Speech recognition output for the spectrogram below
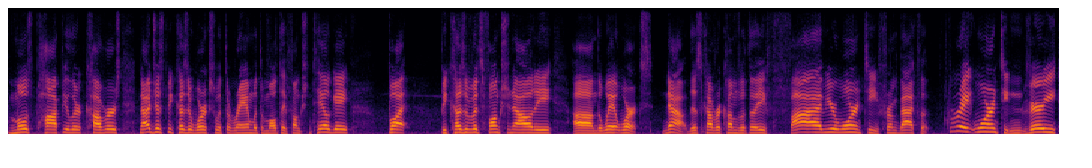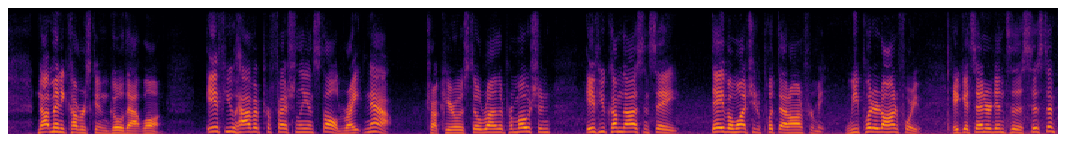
most popular covers, not just because it works with the Ram with the multifunction tailgate, but because of its functionality, um, the way it works. Now, this cover comes with a five-year warranty from BAKFlip. Great warranty. Very, not many covers can go that long. If you have it professionally installed right now, Truck Hero is still running the promotion. If you come to us and say, Dave, I want you to put that on for me, we put it on for you. It gets entered into the system.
